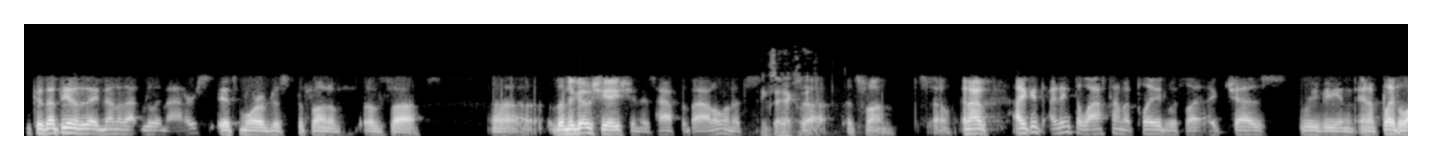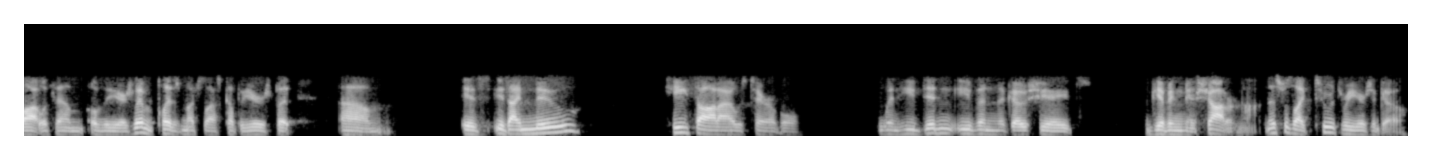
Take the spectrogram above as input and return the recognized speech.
because uh, at the end of the day, none of that really matters. It's more of just the fun of of uh, uh, the negotiation is half the battle, and it's exactly it's, uh, it's fun. So, and I I get, I think the last time I played with like Chez Reavie and, and I played a lot with him over the years. We haven't played as much the last couple of years, but um, is is I knew he thought I was terrible when he didn't even negotiate giving me a shot or not. This was like two or three years ago.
